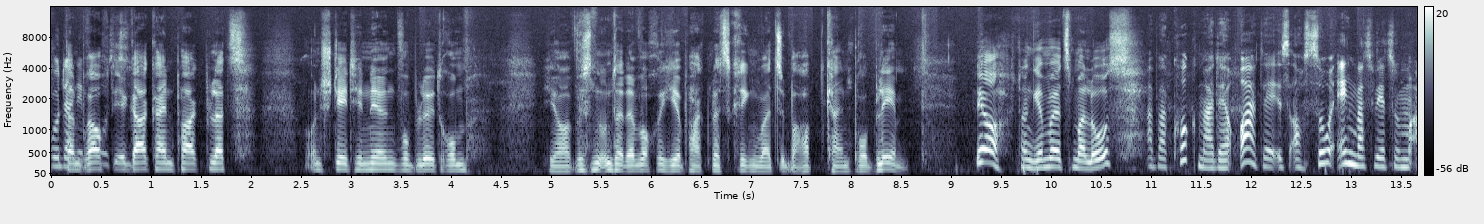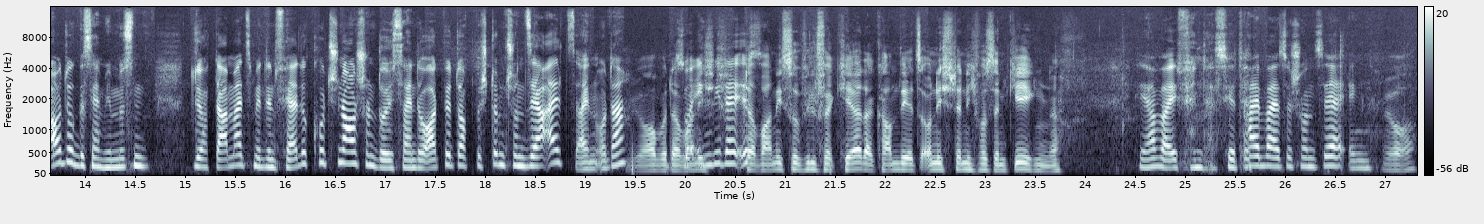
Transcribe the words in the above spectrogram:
Oder Dann braucht Bus. ihr gar keinen Parkplatz und steht hier nirgendwo blöd rum. Ja, wir sind unter der Woche hier Parkplatz kriegen wir jetzt überhaupt kein Problem. Ja, dann gehen wir jetzt mal los. Aber guck mal, der Ort, der ist auch so eng, was wir jetzt im Auto gesehen haben. Wir müssen doch damals mit den Pferdekutschen auch schon durch sein. Der Ort wird doch bestimmt schon sehr alt sein, oder? Ja, aber da, So war nicht, da war nicht so viel Verkehr, da kam dir jetzt auch nicht ständig was entgegen. Ne? Ja, weil ich finde das hier teilweise schon sehr eng. Ja.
